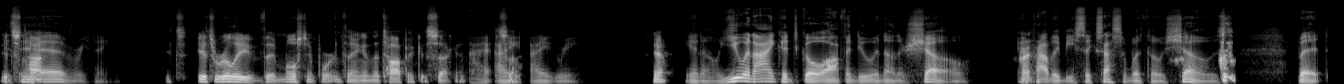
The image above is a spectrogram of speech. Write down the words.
It's, not. everything. It's it's really the most important thing, and the topic is second. I, I, So- I agree. Yeah. You know, you and I could go off and do another show and Right. probably be successful with those shows. but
